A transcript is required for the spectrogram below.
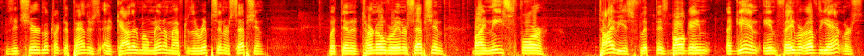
Because it sure looked like the Panthers had gathered momentum after the Rips interception. But then a turnover interception by Nice for has flipped this ball game again in favor of the Antlers.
